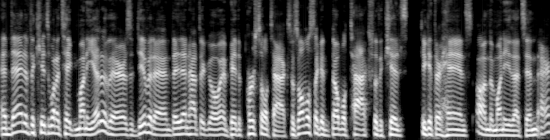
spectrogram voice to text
And then if the kids want to take money out of there as a dividend, they then have to go and pay the personal tax. So It's almost like a double tax for the kids to get their hands on the money that's in there.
